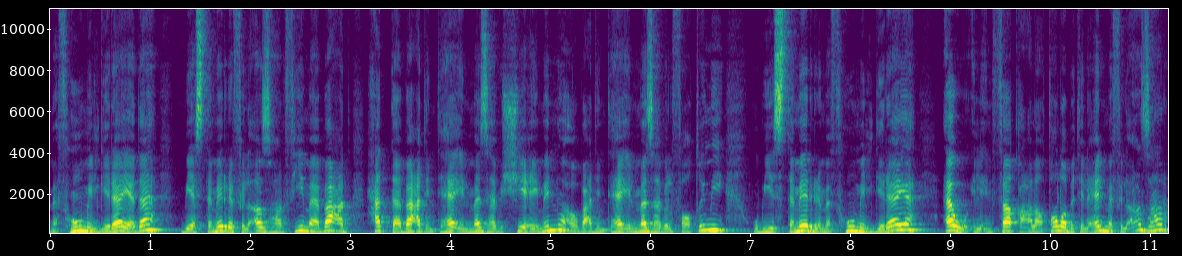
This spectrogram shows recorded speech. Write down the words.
مفهوم الجراية ده بيستمر في الأزهر فيما بعد حتى بعد انتهاء المذهب الشيعي منه أو بعد انتهاء المذهب الفاطمي وبيستمر مفهوم الجراية أو الإنفاق على طلبة العلم في الأزهر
